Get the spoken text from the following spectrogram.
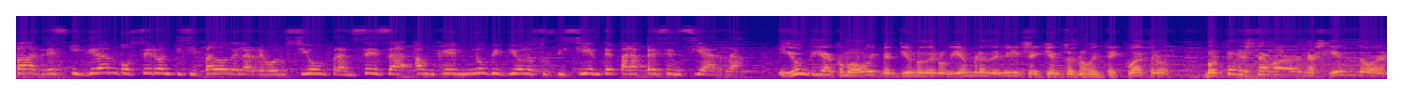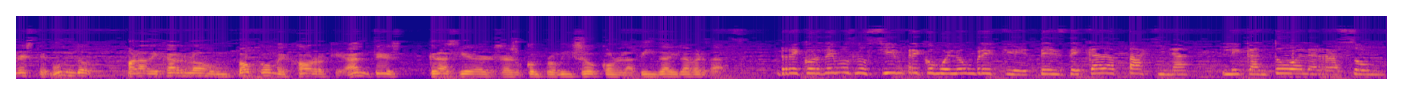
padres y gran vocero anticipado de la Revolución Francesa, aunque no vivió lo suficiente para presenciarla. Y un día como hoy, 21 de noviembre de 1694, Voltaire estaba naciendo en este mundo para dejarlo un poco mejor que antes, gracias a su compromiso con la vida y la verdad. Recordémoslo siempre como el hombre que desde cada página le cantó a la razón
